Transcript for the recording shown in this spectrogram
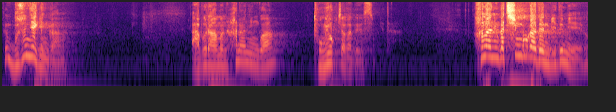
그럼 무슨 얘기인가? 아브라함은 하나님과 동역자가 되었습니다. 하나님과 친구가 된 믿음이에요.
